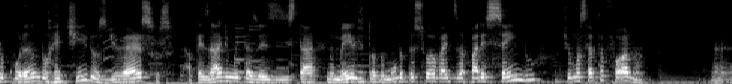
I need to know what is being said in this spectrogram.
procurando retiros diversos. Apesar de muitas vezes estar no meio de todo mundo, a pessoa vai desaparecendo de uma certa forma. Né?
